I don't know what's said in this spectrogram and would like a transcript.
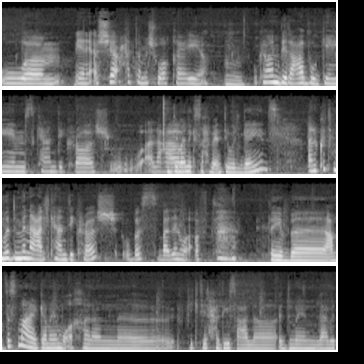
ويعني أشياء حتى مش واقعية. مم. وكمان بيلعبوا games كاندي كراش وألعاب. إنت مانك صاحبة أنت وال games أنا كنت مدمنة على الكاندي كراش وبس بعدين وقفت. طيب عم تسمعي كمان مؤخرا في كتير حديث على إدمان لعبة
